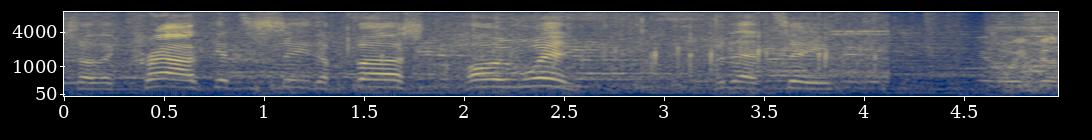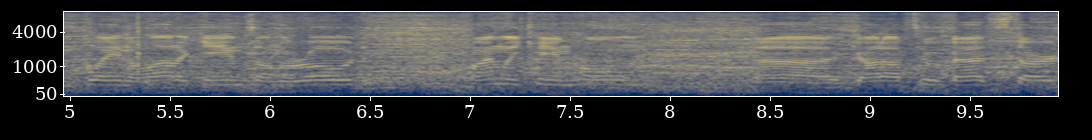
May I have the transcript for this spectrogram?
So the crowd get to see the first home win for their team. We've been playing a lot of games on the road. Finally came home, uh, got off to a bad start,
